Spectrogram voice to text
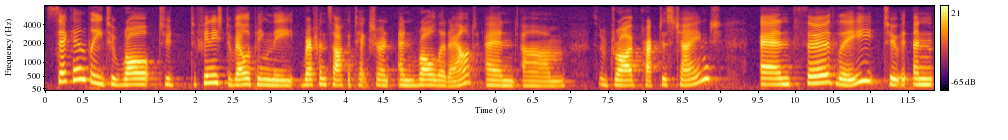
Secondly, to, roll, to, to finish developing the reference architecture and, and roll it out and um, sort of drive practice change. And thirdly, to, and,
